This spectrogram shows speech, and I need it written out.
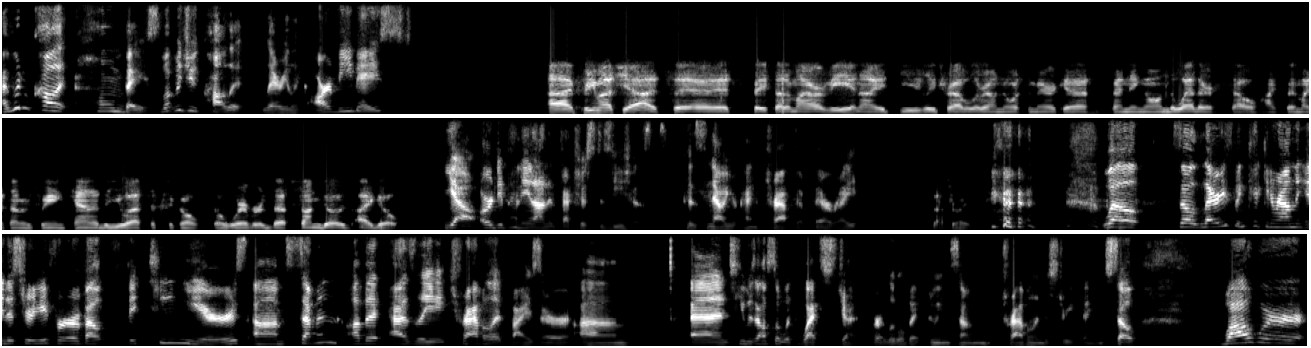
I wouldn't call it home based. What would you call it, Larry? Like RV based? Uh, pretty much, yeah. It's uh, it's based out of my RV, and I usually travel around North America depending on the weather. So I spend my time between Canada, U.S., Mexico. So wherever the sun goes, I go. Yeah, or depending on infectious diseases, because now you're kind of trapped up there, right? That's right. well, so Larry's been kicking around the industry for about 15 years, um, seven of it as a travel advisor. Um, and he was also with WestJet for a little bit doing some travel industry things. So while we're,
